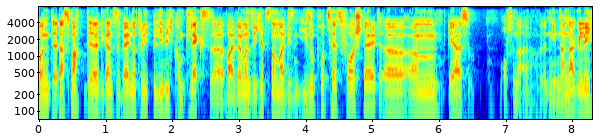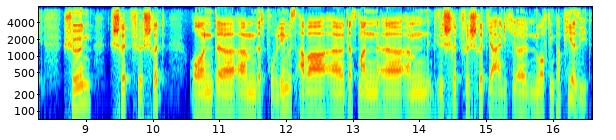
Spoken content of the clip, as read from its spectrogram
Und äh, das macht äh, die ganze Welt natürlich beliebig komplex, äh, weil wenn man sich jetzt nochmal diesen ISO-Prozess vorstellt, ähm, der ist auf so eine, nebeneinander gelegt, schön Schritt für Schritt. Und äh, ähm, das Problem ist aber, äh, dass man äh, ähm, diese Schritt für Schritt ja eigentlich äh, nur auf dem Papier sieht.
